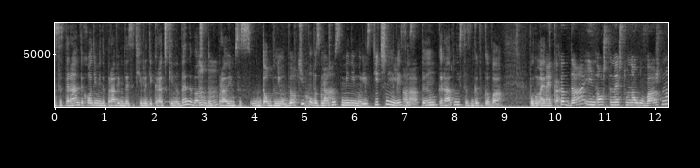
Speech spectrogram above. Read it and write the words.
се стараем да ходим и да правим 10 000 крачки на ден, е важно mm-hmm. да го правим с удобни обувки, Точно по възможност така. минималистични или с равни. тънк, равни с гъвкава подметка. подметка. Да, и още нещо много важно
